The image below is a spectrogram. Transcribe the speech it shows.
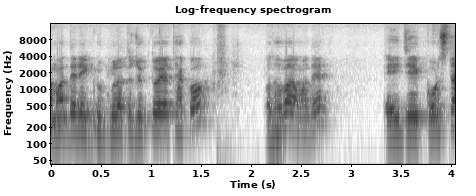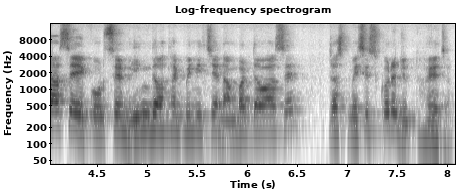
আমাদের এই গ্রুপগুলোতে যুক্ত হয়ে থাকো, অথবা আমাদের এই যে কোর্সটা আছে, এই কোর্সের লিঙ্ক দেওয়া থাকবে নিচে নাম্বার দেওয়া আছে জাস্ট মেসেজ করে যুক্ত হয়ে যাও।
